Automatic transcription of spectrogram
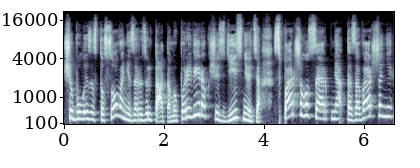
що були застосовані за результатами перевірок, що здійснюються з 1 серпня та завершені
